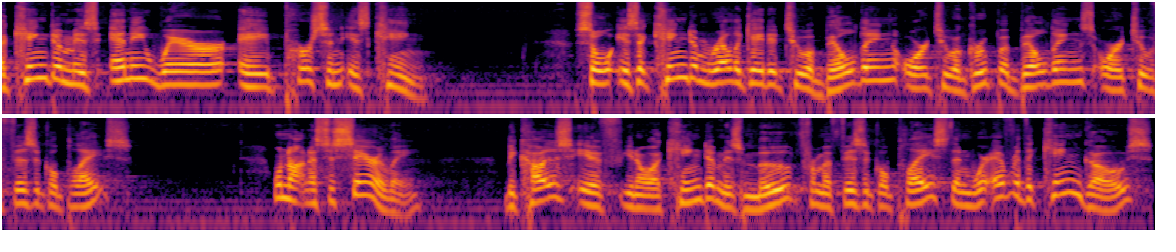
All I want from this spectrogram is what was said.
A kingdom is anywhere a person is king. So is a kingdom relegated to a building or to a group of buildings or to a physical place? Well, not necessarily. Because if, you know, a kingdom is moved from a physical place, then wherever the king goes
